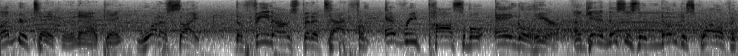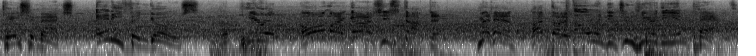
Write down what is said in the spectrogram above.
Undertaker now, King? What a sight. The Phenom's been attacked from every possible angle here. Again, this is a no disqualification match. Anything goes. Hear it. Oh! My gosh, he stopped it. Man, I thought it... Oh, and did you hear the impact?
